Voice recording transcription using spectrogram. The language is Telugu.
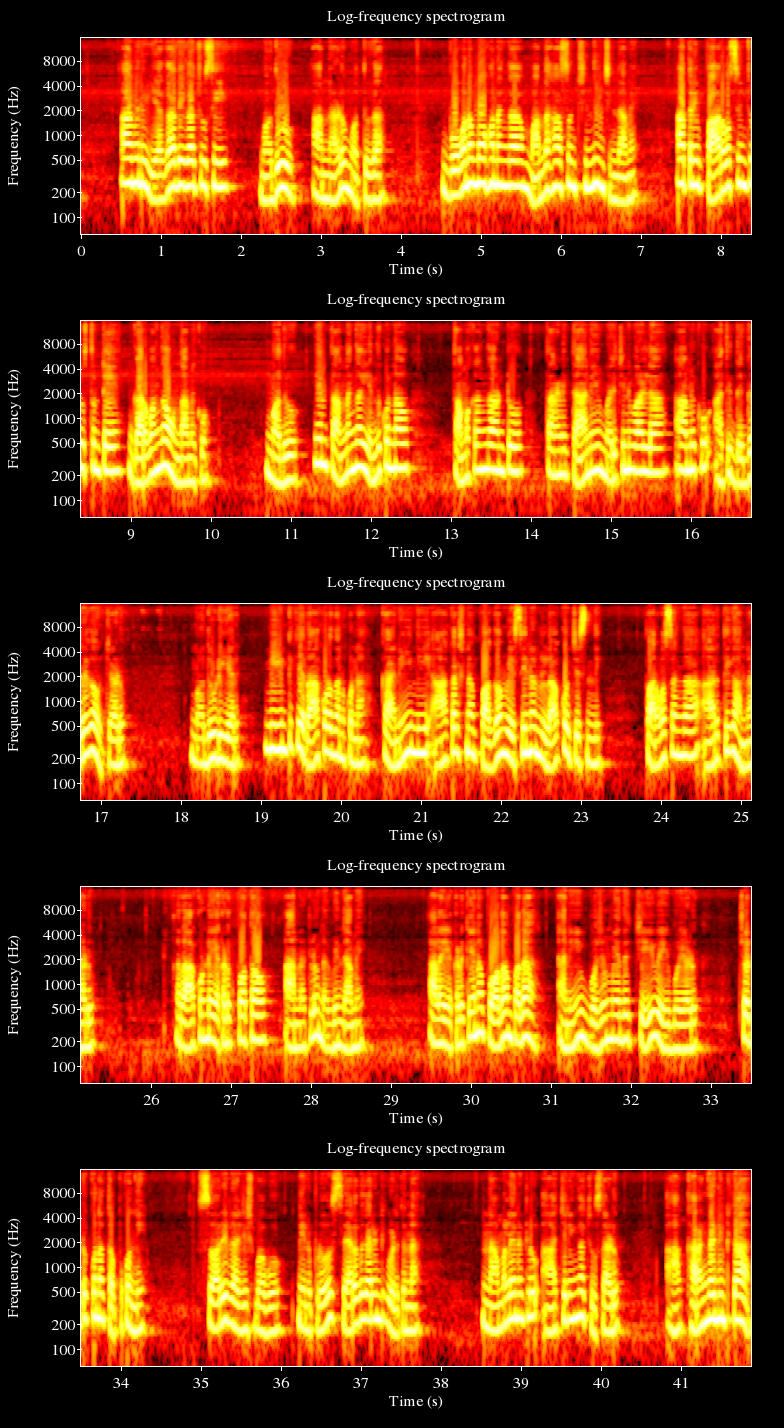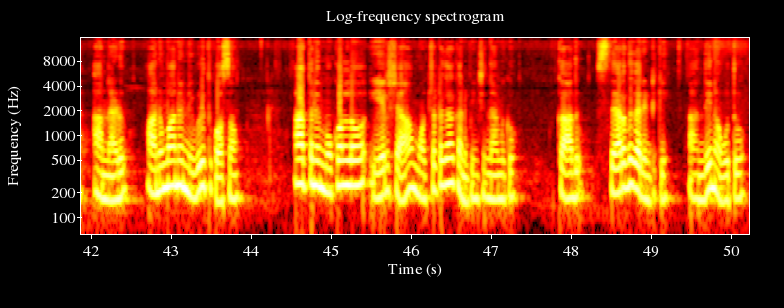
ఆమెను ఎగాదిగా చూసి మధు అన్నాడు మత్తుగా. భువనమోహనంగా మందహాసం చిందించిందామె. అతని పార్వశ్యం చూస్తుంటే గర్వంగా ఉందామెకు. మధు ఇంత అందంగా ఎందుకున్నావు? తమకంగా అంటూ తనని తానే మరిచినవాళ్ళ ఆమెకు అతి దగ్గరగా వచ్చాడు. మధు డియర్ మీ ఇంటికి రాకూడదనుకున్నా కానీ నీ ఆకర్షణ పగ్గం వేసి నన్ను లాక్కొచ్చేసింది. పరవశంగా ఆరతిగా అన్నాడు. రాకుండా ఎక్కడికి పోతావు? అన్నట్లు నవ్విందామె. అలా ఎక్కడికైనా పోదాం పదా అని భుజం మీద చేయి వేయబోయాడు. చటుక్కున తప్పుకుంది. సారీ రాజేష్ బాబు నేను ఇప్పుడు శారద గారింటికి వెళుతున్నా. నమ్మలేనట్లు ఆశ్చర్యంగా చూశాడు. ఆ కరంగడింటికా? అన్నాడు అనుమాన నివృత్తి కోసం. అతని ముఖంలో ఈర్ష ముచ్చటగా కనిపించింది ఆమెకు. కాదు శారద గారింటికి అంది నవ్వుతూ.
